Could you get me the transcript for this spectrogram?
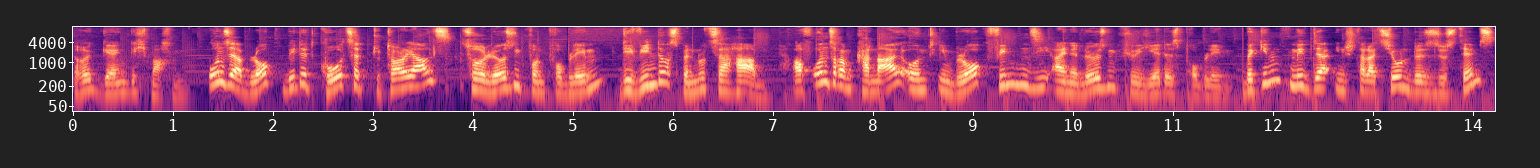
rückgängig machen. Unser Blog bietet kurze Tutorials zur Lösung von Problemen, die Windows-Benutzer haben. Auf unserem Kanal und im Blog finden Sie eine Lösung für jedes Problem. Beginnend mit der Installation des Systems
